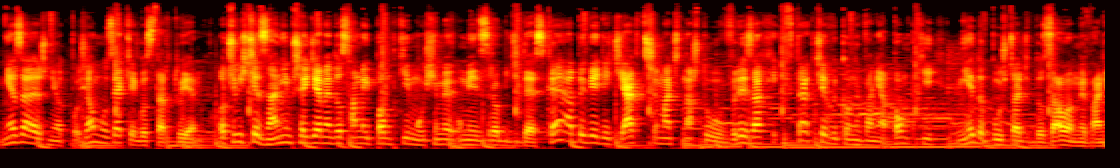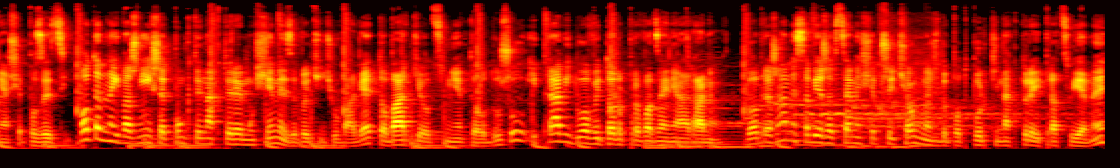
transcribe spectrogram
niezależnie od poziomu, z jakiego startujemy. Oczywiście zanim przejdziemy do samej pompki, musimy umieć zrobić deskę, aby wiedzieć jak trzymać nasz tułów w ryzach i w trakcie wykonywania pompki nie dopuszczać do załamywania się pozycji. Potem najważniejsze punkty, na które musimy zwrócić uwagę, to barki odsunięte od uszu i prawidłowy tor prowadzenia ramion. Wyobrażamy sobie, że chcemy się przyciągnąć do podpórki, na której pracujemy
